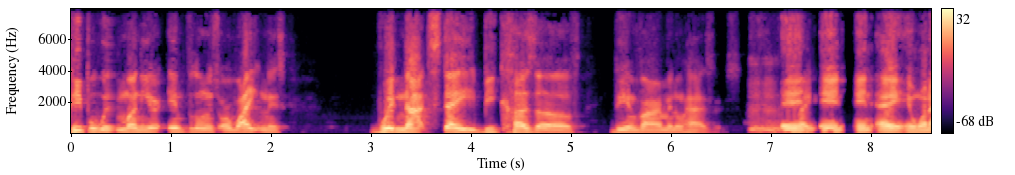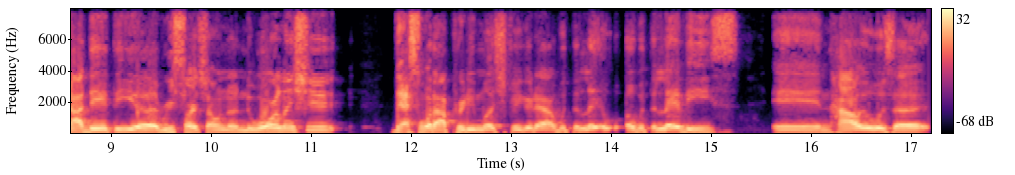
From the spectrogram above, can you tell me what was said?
people with money or influence or whiteness would not stay because of the environmental hazards. Mhm. And Right. and and hey, and when I did the uh, research on the New Orleans shit, that's what I pretty much figured out with the le- uh, with the levees and how it was uh,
